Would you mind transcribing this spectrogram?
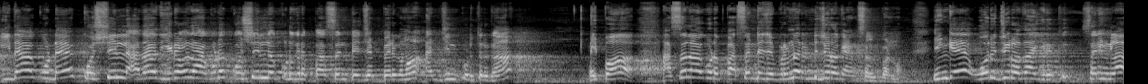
இதா கூட கொஷில் அதாவது இருபதா கூட கொஷினில் கொடுக்குற பர்சன்டேஜை பெருகணும். அஞ்சுன்னு கொடுத்துருக்கான். இப்போ அசலா கூட பர்சன்டேஜ் எப்படின்னா ரெண்டு ஜீரோ கேன்சல் பண்ணும். இங்கே ஒரு ஜீரோ தான் இருக்கு. சரிங்களா?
